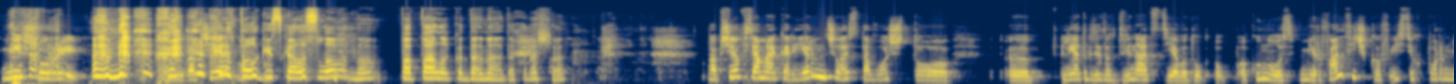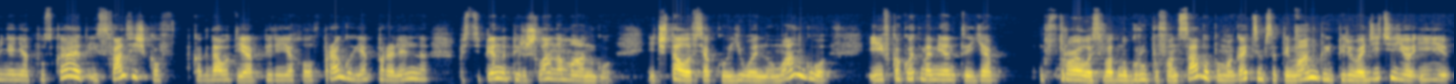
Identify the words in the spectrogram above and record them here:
мишуры. вообще... Долго искала слово, но попала куда надо, хорошо. Вообще вся моя карьера началась с того, что э, лет где-то в 12 я вот окунулась в мир фанфичков, и с тех пор он меня не отпускает. И с фанфичков, когда вот я переехала в Прагу, я параллельно постепенно перешла на мангу. И читала всякую юэйную мангу, и в какой-то момент я устроилась в одну группу фансаба, помогать им с этой мангой, переводить ее и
